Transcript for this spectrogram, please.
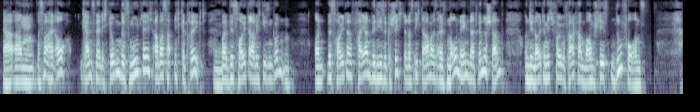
Ja, ähm, das war halt auch grenzwertig dumm bis mutig, aber es hat mich geprägt, mhm. weil bis heute habe ich diesen Kunden. Und bis heute feiern wir diese Geschichte, dass ich damals als No-Name da drinnen stand und die Leute mich voll gefragt haben, warum stehst du vor uns?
